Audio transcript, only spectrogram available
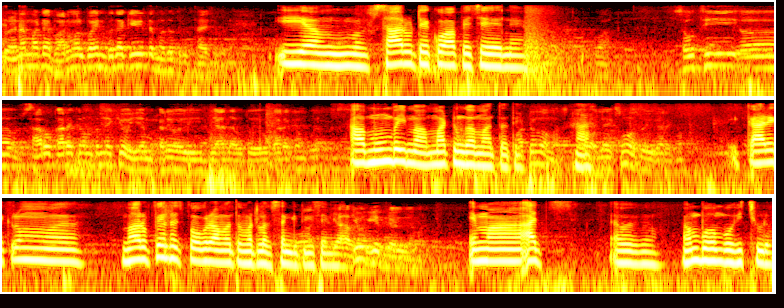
તો એના માટે ભારમલભાઈ બધા કેવી રીતે મદદરૂપ થાય છે? એ સારો ટેકો આપે છે ને વાહ સૌથી સારો કાર્યક્રમ તમને કયો એમ કર્યો? યાદ આવતો એવો કાર્યક્રમ આ મુંબઈમાં માટુંગામાં હતો તે. હા. શું હતો એ કાર્યક્રમ કાર્યક્રમ મારો પહેલો જ પ્રોગ્રામ હતો મતલબ સંગીત વિશે એમાં? આજ હંબો હંબો વિછુડો.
